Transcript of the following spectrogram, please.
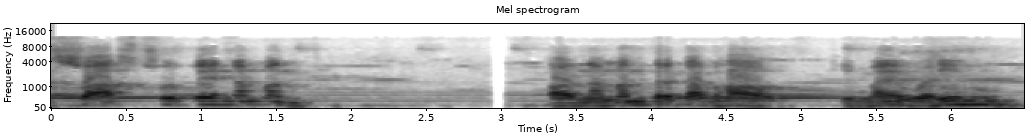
श्वास छूटे न मंत्र। और न मंत्र का भाव कि मैं वही हूँ।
